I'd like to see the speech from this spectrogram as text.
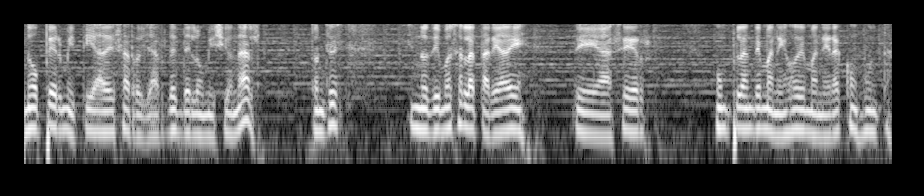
no permitía desarrollar desde lo misional. Entonces nos dimos a la tarea de, de hacer un plan de manejo de manera conjunta,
